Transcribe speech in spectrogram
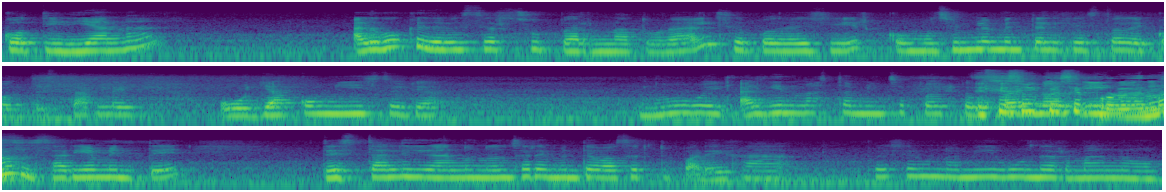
cotidiana, algo que debe ser súper natural, se podría decir, como simplemente el gesto de contestarle, o ya comiste, o ya... No, güey, alguien más también se puede preocupar. Es que ¿sabes y no, cuál es el y no problema? necesariamente te está ligando, no necesariamente va a ser tu pareja, puede ser un amigo, un hermano,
